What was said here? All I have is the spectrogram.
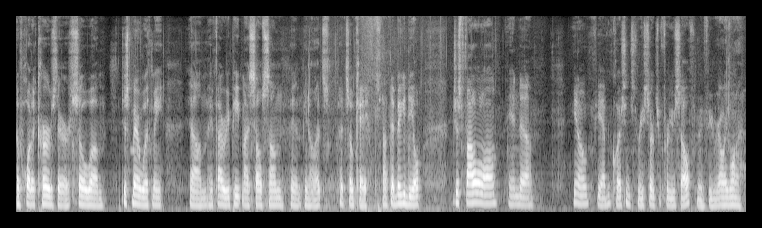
of what occurs there. So um, just bear with me. Um, if I repeat myself some, you know, that's that's okay. It's not that big a deal. Just follow along, and uh, you know, if you have any questions, research it for yourself. And if you really want to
